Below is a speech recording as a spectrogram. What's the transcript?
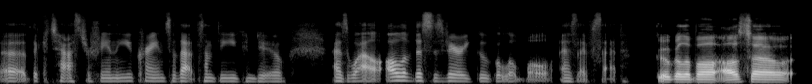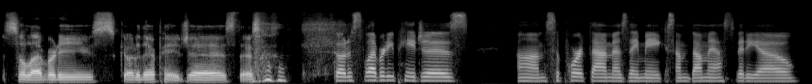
uh, the catastrophe in the Ukraine. So that's something you can do as well. All of this is very Googleable, as I've said. Googleable. Also, celebrities go to their pages. There's Go to celebrity pages, um, support them as they make some dumbass video,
